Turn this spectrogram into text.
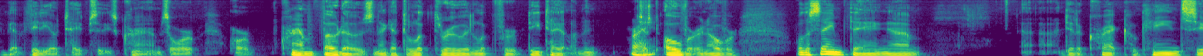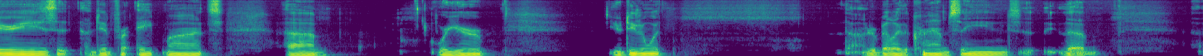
they've got videotapes of these crimes or or crime photos, and I got to look through and look for detail. I mean, just over and over. Well, the same thing. Um, I did a crack cocaine series that I did for eight months, um, where you're you're dealing with the underbelly of the crime scenes, the uh,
